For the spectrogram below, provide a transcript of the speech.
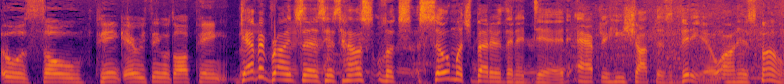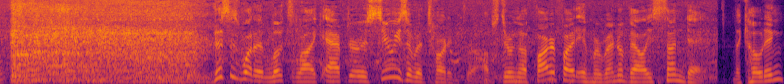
it was so pink. Everything was all pink. Gavin Bryan says his house looks so much better than it did after he shot this video on his phone. This is what it looked like after a series of retardant drops during a firefight in Moreno Valley Sunday. The coating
